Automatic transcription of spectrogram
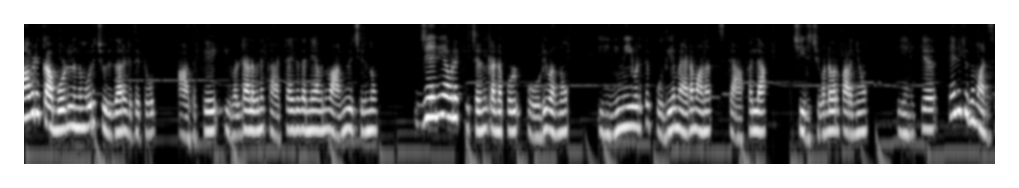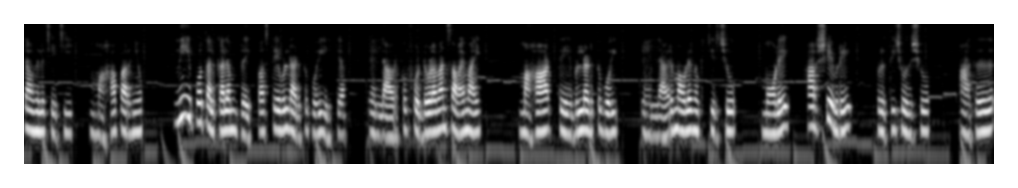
അവിടെ കബോർഡിൽ നിന്നും ഒരു ചുരിദാർ എടുത്തിട്ടു. അതൊക്കെ ഇവളുടെ അളവിന് കറക്റ്റായിട്ട് തന്നെ അവൻ വാങ്ങി വെച്ചിരുന്നു. ജെനി അവളെ കിച്ചണിൽ കണ്ടപ്പോൾ ഓടി വന്നു. ഇനി നീ ഇവിടുത്തെ പുതിയ മാഡമാണ് സ്റ്റാഫല്ല ചിരിച്ചുകൊണ്ടവർ പറഞ്ഞു. എനിക്ക് എനിക്കൊന്നും മനസ്സിലാവുന്നില്ല ചേച്ചി. മഹ പറഞ്ഞു. നീ ഇപ്പോൾ തൽക്കാലം ബ്രേക്ക്ഫാസ്റ്റ് ടേബിളിന്റെ അടുത്ത് പോയി ഇരിക്കുക എല്ലാവർക്കും ഫുഡ് വിളവാൻ സമയമായി. മഹ ടേബിളിന്റെ അടുത്ത് പോയി. എല്ലാവരും അവളെ നോക്കി ചിരിച്ചു. മോളെ ഹർഷ എവിടെ? പൃഥ്വി ചോദിച്ചു. അത്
